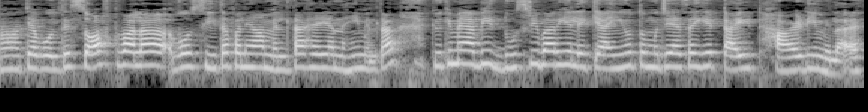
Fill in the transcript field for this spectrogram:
आ, क्या बोलते सॉफ्ट वाला वो सीताफल यहाँ मिलता है या नहीं मिलता? क्योंकि मैं अभी दूसरी बार ये लेके आई हूँ तो मुझे ऐसा ये टाइट हार्ड ही मिला है।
